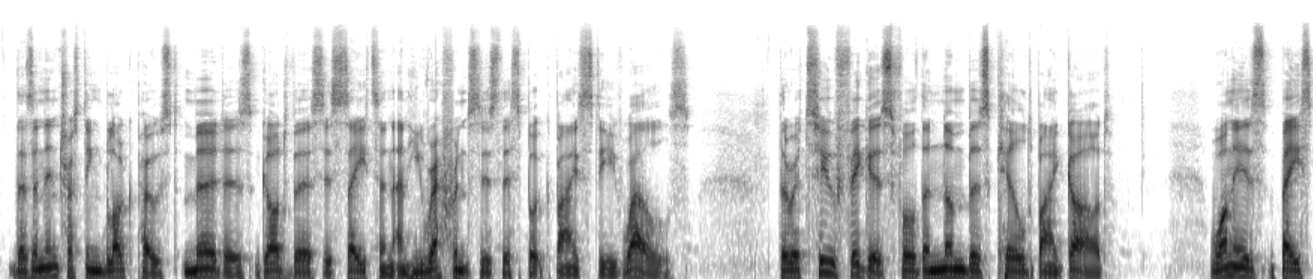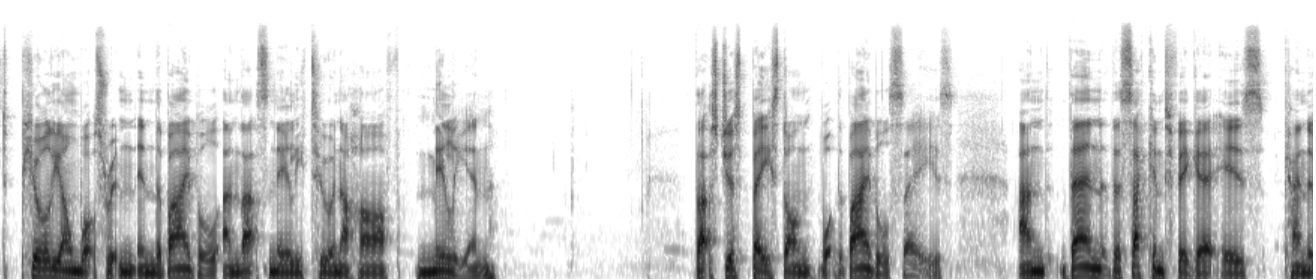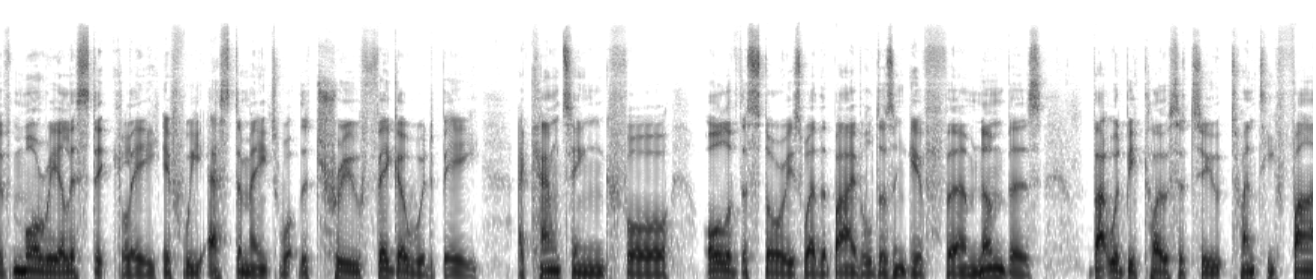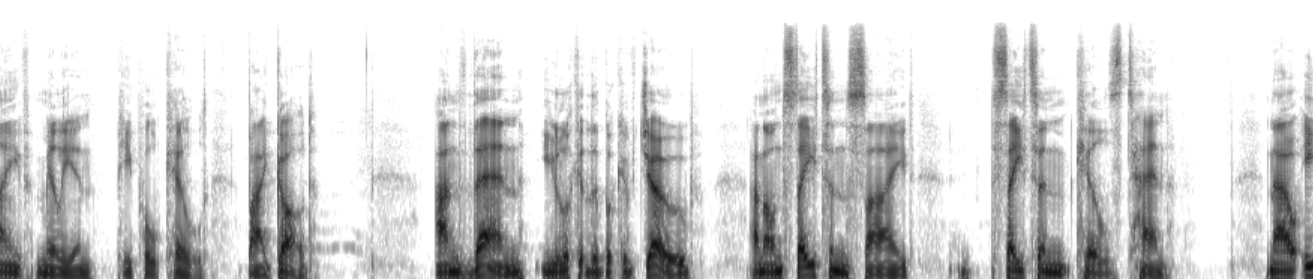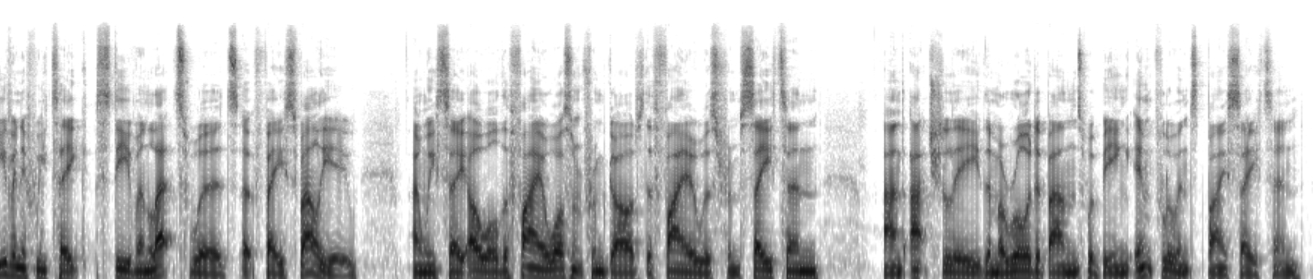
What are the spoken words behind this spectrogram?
There's an interesting blog post, Murders God versus Satan, and he references this book by Steve Wells. There are two figures for the numbers killed by God. One is based purely on what's written in the Bible, and that's nearly two and a half million. That's just based on what the Bible says. And then the second figure is kind of more realistically, if we estimate what the true figure would be, accounting for all of the stories where the Bible doesn't give firm numbers, that would be closer to 25 million people killed by God. And then you look at the book of Job, and on Satan's side, Satan kills 10. Now, even if we take Stephen Lett's words at face value and we say, oh, well, the fire wasn't from God, the fire was from Satan, and actually the marauder bands were being influenced by Satan,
